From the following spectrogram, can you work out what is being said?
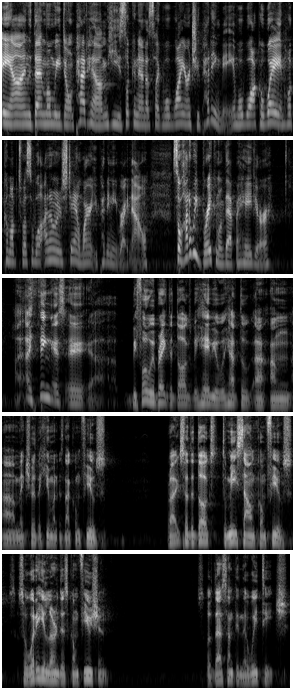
And then when we don't pet him, he's looking at us like, well, why aren't you petting me? And we'll walk away, and he'll come up to us, well, I don't understand. Why aren't you petting me right now? So how do we break him of that behavior? I think it's a, before we break the dog's behavior, we have to uh, um, uh, make sure the human is not confused, right? So the dogs, to me, sound confused. So where did he learn this confusion? So that's something that we teach.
